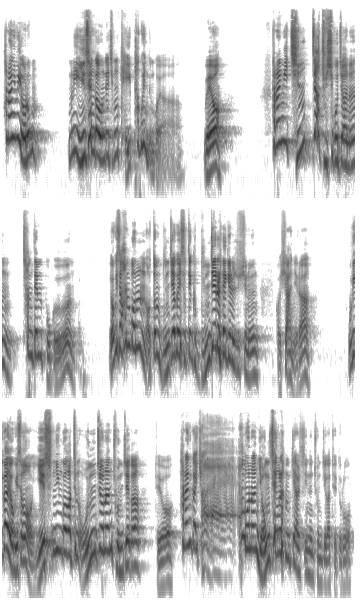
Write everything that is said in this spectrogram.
하나님이 여러분의 인생 가운데 지금 개입하고 있는 거야. 왜요? 하나님이 진짜 주시고자 하는 참된 복은 여기서 한 번 어떤 문제가 있을 때 그 문제를 해결해 주시는 것이 아니라 우리가 여기서 예수님과 같은 온전한 존재가 되어 하나님과 영원한 영생을 함께 할 수 있는 존재가 되도록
